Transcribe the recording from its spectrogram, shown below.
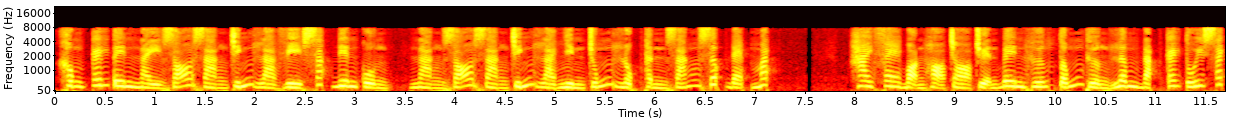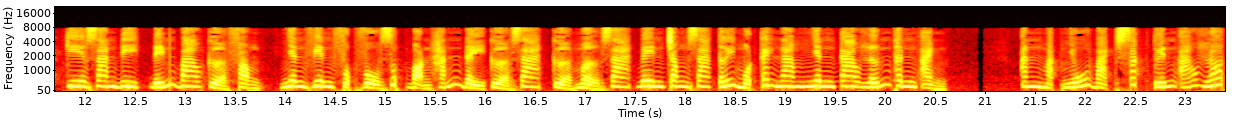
Không cái tên này rõ ràng chính là vì sắc điên cuồng, nàng rõ ràng chính là nhìn chúng lục thần dáng dấp đẹp mắt. Hai phe bọn họ trò chuyện bên hướng Tống Thường Lâm đặt cái túi sách kia gian đi, đến bao cửa phòng, nhân viên phục vụ giúp bọn hắn đẩy cửa ra, cửa mở ra, bên trong ra tới một cái nam nhân cao lớn thân ảnh. Ăn mặc nhũ bạch sắc tuyến áo lót,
